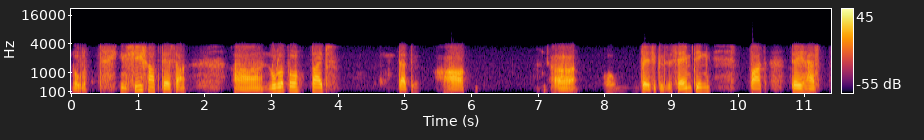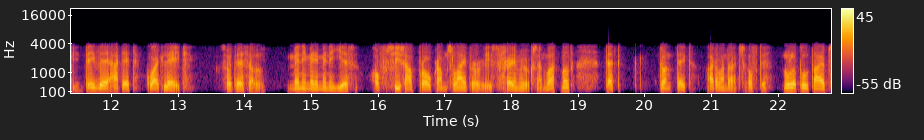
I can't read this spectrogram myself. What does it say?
null. In C Sharp, there's a uh, nullable types that are uh, basically the same thing, but they have they were added quite late. So there's a many many many years of C sharp programs, libraries, frameworks, and whatnot that don't take advantage of the nullable types.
